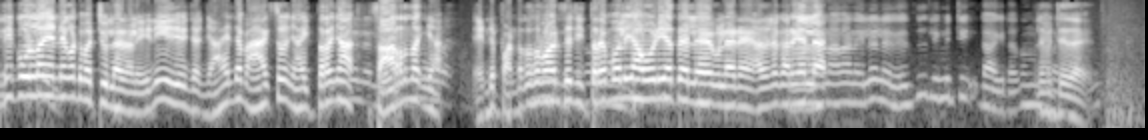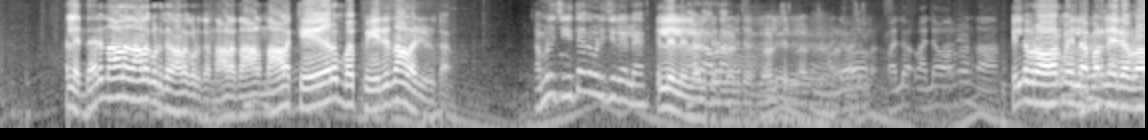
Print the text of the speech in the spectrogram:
ഇതിക്കുള്ള കൂടുതൽ എന്നെ കൊണ്ട് പറ്റൂല ഇനി ഞാൻ എന്റെ മാക്സിമം ഞാൻ ഇത്ര ഞാൻ സാറിന് ഞാൻ എന്റെ പണ്ടത്തെ സ്വഭാവം അനുസരിച്ച് ഇത്രയും പോലെ ഞാൻ ഓടിയാത്തല്ലേ പിള്ളേനെ അതിനൊക്കെ അറിയാല്ല ലിമിറ്റ് ഇതായി. അല്ല എന്തായാലും നാളെ നാളെ കൊടുക്കാം നാളെ കൊടുക്കാം. നാളെ നാളെ നാളെ കേറുമ്പോ പെരുന്നാൾ അടി കൊടുക്കാം. നമ്മൾ ചീത്തയെന്ന് വിളിച്ചില്ലല്ലേ? ഇല്ല ഇല്ല ഇല്ല വിളിച്ചിട്ടില്ല വിളിച്ചിട്ടില്ല വിളിച്ചിട്ടില്ല വിളിച്ചിട്ടില്ല, വിളിച്ചിട്ടില്ല. വല്ല വല്ല ഓർമ്മ ഇല്ല ബ്രോ ഓർമ്മയില്ല പറഞ്ഞു തരാം ബ്രോ?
